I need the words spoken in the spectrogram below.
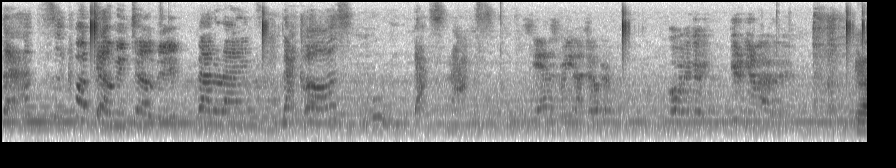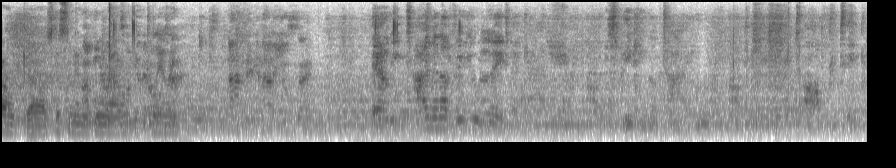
bats? Come on, tell me, tell me. Batarangs, bat claws, bat snacks. Scan is green on Joker. Open the gate. Get him out of there. Oh gosh, this isn't gonna go well, clearly. There'll be time enough for you later, Cash. Speaking of time, talk, tick,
